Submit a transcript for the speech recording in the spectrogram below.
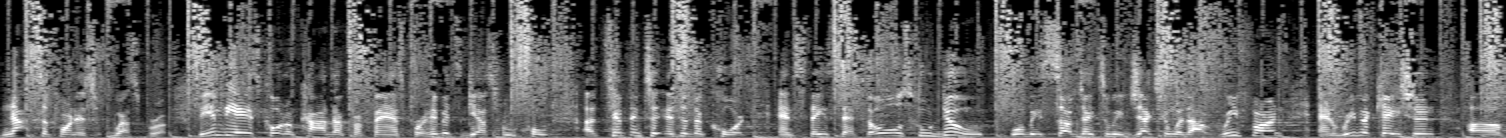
not to punish Westbrook. The NBA's code of conduct for fans prohibits guests from quote attempting to enter the court and states that those who do will be subject to ejection without refund and revocation of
